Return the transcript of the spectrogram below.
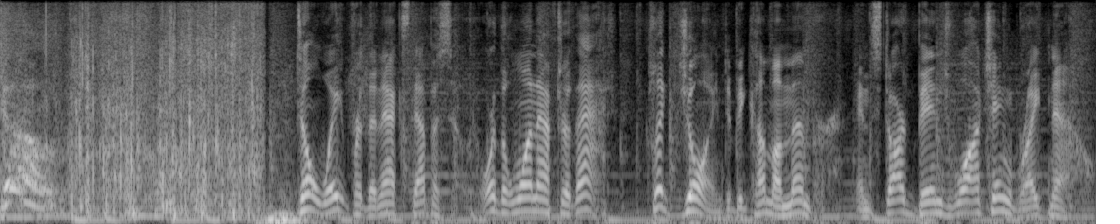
Go! Don't wait for the next episode or the one after that. Click join to become a member and start binge watching right now.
